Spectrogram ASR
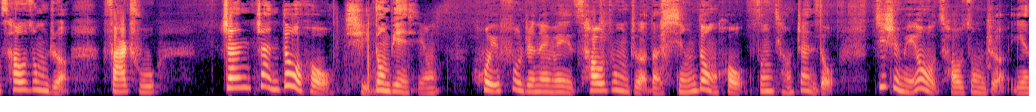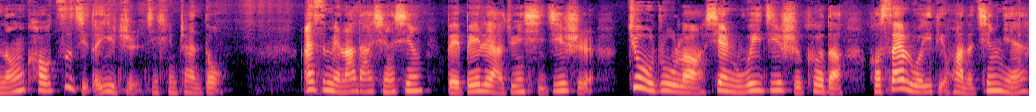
操纵者发出“詹战斗”后启动变形，会复制那位操纵者的行动后增强战斗。即使没有操纵者，也能靠自己的意志进行战斗。艾斯美拉达行星被贝利亚军袭击时，救助了陷入危机时刻的和赛罗一体化的青年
